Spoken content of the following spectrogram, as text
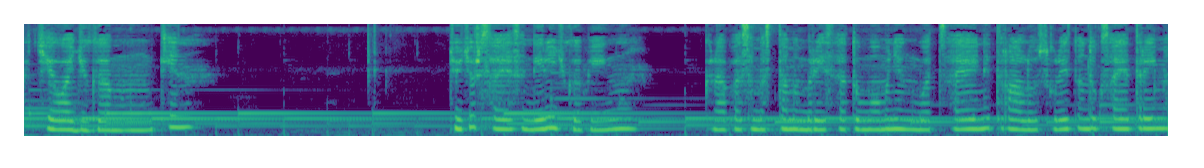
kecewa juga mungkin. Jujur saya sendiri juga bingung Kenapa semesta memberi satu momen yang membuat saya ini terlalu sulit untuk saya terima?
